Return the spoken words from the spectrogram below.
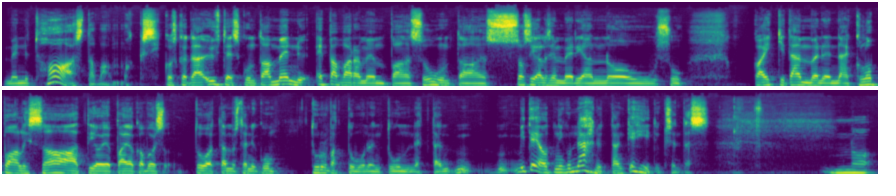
mennyt haastavammaksi, koska tämä yhteiskunta on mennyt epävarmempaan suuntaan, sosiaalisen median nousu, kaikki tämmöinen näin globalisaatio jopa, joka voisi tuoda tämmöistä niin kuin turvattomuuden tunnetta. Miten olet niin kuin nähnyt tämän kehityksen tässä? No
